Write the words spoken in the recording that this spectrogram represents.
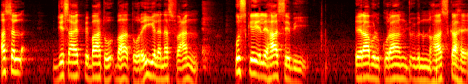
اصل جس آیت پہ بات ہو بات ہو رہی ہے لنصف عن اس کے لحاظ سے بھی اعراب القرآن جو ابن النحاس کا ہے،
